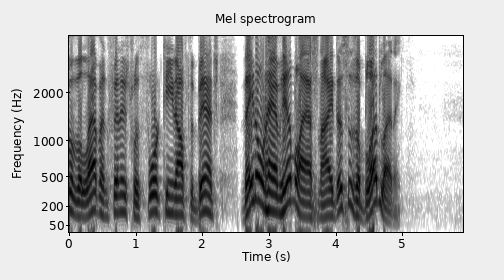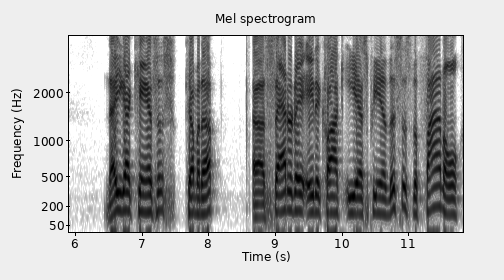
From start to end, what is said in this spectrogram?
of 11, finished with 14 off the bench. They don't have him last night. This is a bloodletting. Now you got Kansas coming up. Uh, Saturday, 8 o'clock ESPN. This is the final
